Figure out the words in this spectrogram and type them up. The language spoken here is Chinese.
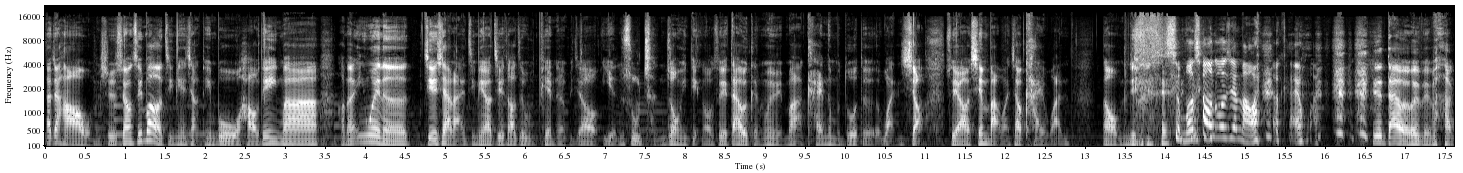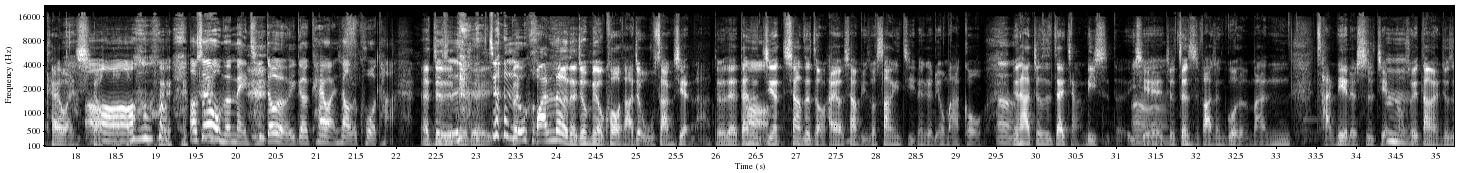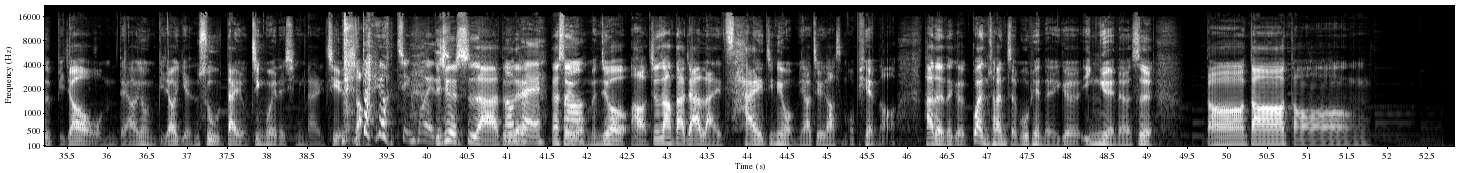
大家好，我们是虽阳崔报，今天想听部好电影吗？好，那因为呢，接下来今天要介绍这部片呢，比较严肃沉重一点哦，所以待会可能会没办法开那么多的玩笑，所以要先把玩笑开完。那我们就 什么叫做先把玩笑开完？因为待会会没办法开玩笑哦 哦，所以我们每集都有一个开玩笑的 quota。呃，对对对对，就是欢乐的就没有 quota，就无上限啦，对不对？但是像像这种，还有像比如说上一集那个流马沟，嗯，因为他就是在讲历史的一些就真实发生过的蛮惨烈的事件哦，所以当然就是比较我们得要用比较严肃、带有敬畏的心来介绍。带有敬畏，的确是啊，对不对？那所以我们就好，就让。大家来猜，今天我们要介绍什么片哦？它的那个贯穿整部片的一个音乐呢是当当当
